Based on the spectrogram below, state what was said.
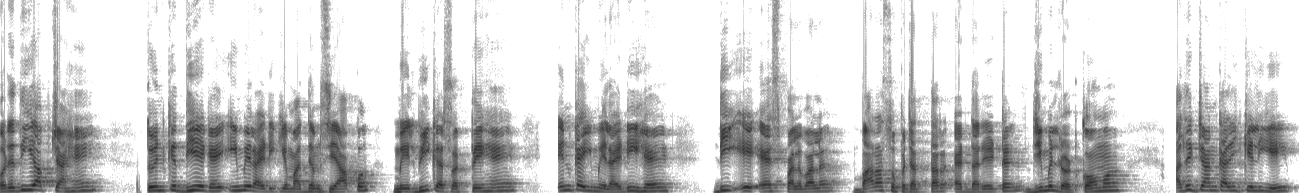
और यदि आप चाहें तो इनके दिए गए ईमेल आईडी के माध्यम से आप मेल भी कर सकते हैं। इनका ईमेल आईडी है डी ए एस पलवल बारह सौ पचहत्तर at the rate Gmail dot com अधिक जानकारी के लिए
